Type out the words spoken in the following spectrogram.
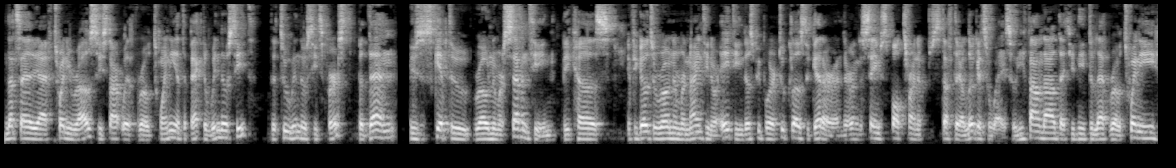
let's say you have 20 rows. So You start with row 20 at the back, the window seat, the two window seats first, but then you just skip to row number 17 because if you go to row number 19 or 18, those people are too close together and they're in the same spot trying to stuff their luggage away. So he found out that you need to let row 20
